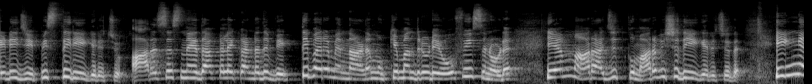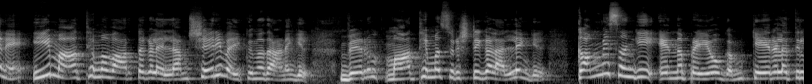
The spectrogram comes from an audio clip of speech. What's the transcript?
എ ഡി ജി പി സ്ഥിരീകരിച്ചു. ആർ എസ് എസ് നേതാക്കളെ കണ്ടത് വ്യക്തിപരമെന്നാണ് മുഖ്യമന്ത്രിയുടെ ഓഫീസിനോട് എം ആർ അജിത് കുമാർ വിശദീകരിച്ചത്. ഇങ്ങനെ ഈ മാധ്യമ വാർത്തകളെല്ലാം ശരിവയ്ക്കുന്നതാണെങ്കിൽ വെറും മാധ്യമ സൃഷ്ടികളല്ലെങ്കിൽ കമ്മിസംഖി എന്ന പ്രയോഗം കേരളത്തിൽ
